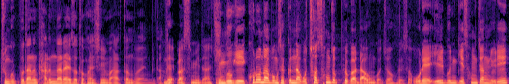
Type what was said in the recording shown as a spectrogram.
중국보다는 다른 나라에서 더 관심이 많았던 모양입니다. 네, 맞습니다. 중국이 코로나 봉쇄 끝나고 첫 성적표가 나온 거죠. 그래서 올해 1분기 성장률이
